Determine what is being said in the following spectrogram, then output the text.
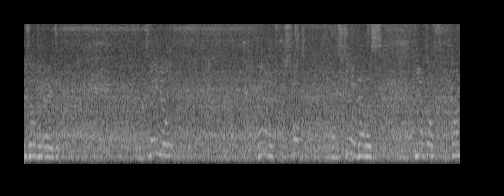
is vergeten. 2-0. naar het schot van Stuart Dallas. Piatov kan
